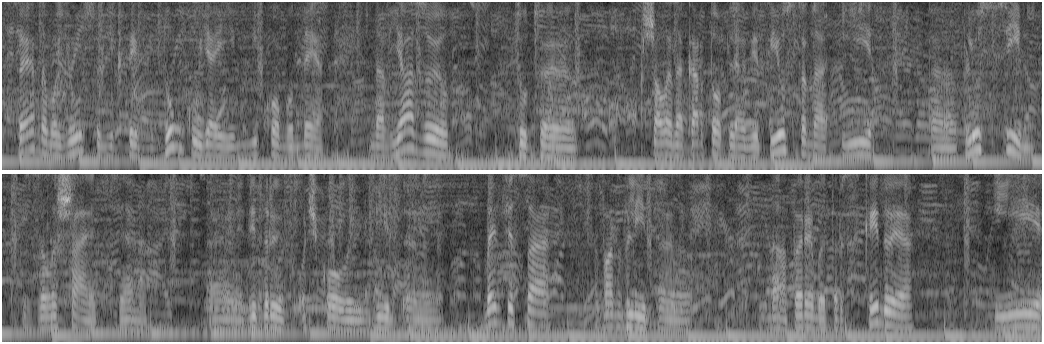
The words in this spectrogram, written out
Це на мою суб'єктивну думку. Я її нікому не нав'язую. Тут е, шалена картопля від Х'юстона і е, плюс 7 залишається е, відрив очковий від е, Мемфіса. Ван Вліт на периметр скидує і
